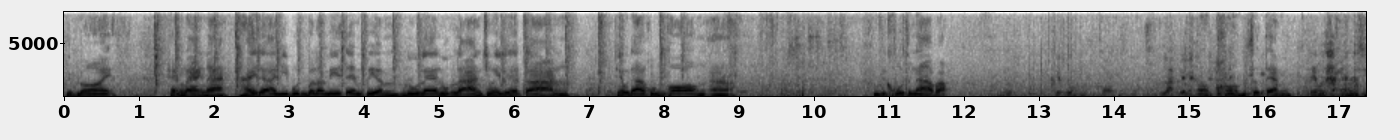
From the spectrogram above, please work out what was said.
เรียบร้อย แข็งแรงนะ ให้ได้มีบุญบารรมีเต็มเปี่ยม ดูแลลูกหลานช่วยเหลือกันเทวดาคุ้มครองอ่านี่เป็นโฆษณาเปล่ะเดี๋ยวผมขอ หลักได้ไหมอ๋อขอมีสแตมป์เต็มหลังมีส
